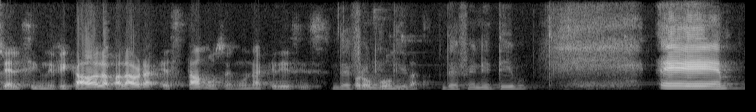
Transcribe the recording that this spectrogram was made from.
del significado de la palabra, estamos en una crisis profunda. Definitivo. Eh,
